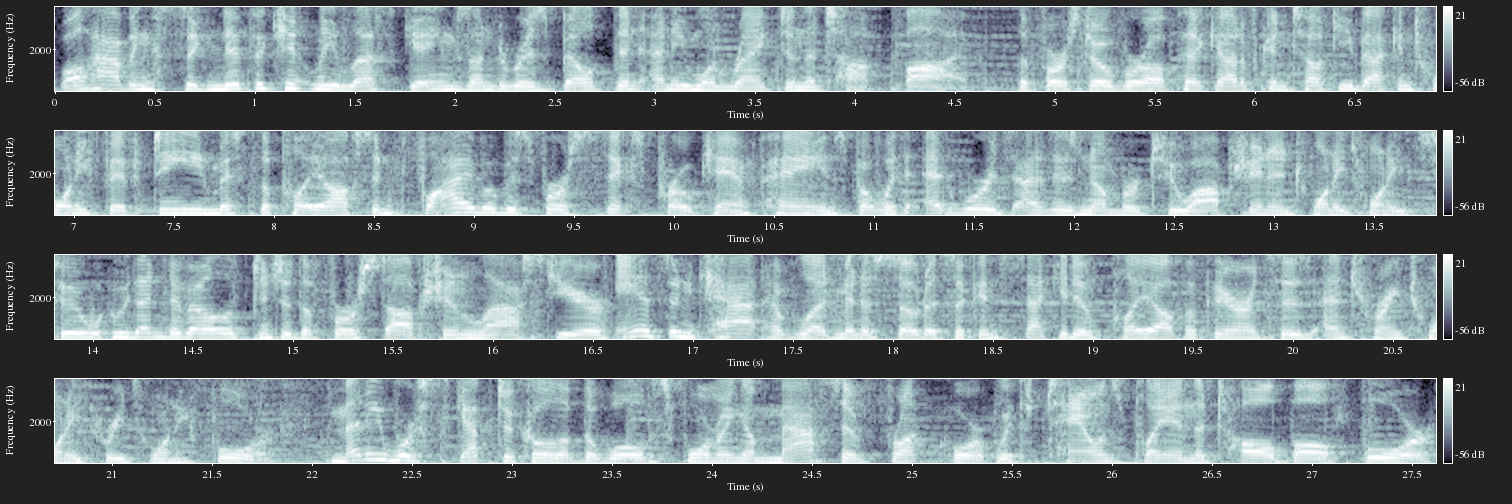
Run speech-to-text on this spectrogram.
while having significantly less games under his belt than anyone ranked in the top 5. The first overall pick out of Kentucky back in 2015 missed the playoffs in 5 of his first 6 pro campaigns, but with Edwards as his number 2 option in 2022, who then developed into the first option last year, Ants and KAT have led Minnesota to consecutive playoff appearances entering 23-24. Many were skeptical of the Wolves forming a massive front court with Towns playing the tall ball 4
